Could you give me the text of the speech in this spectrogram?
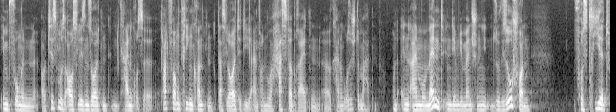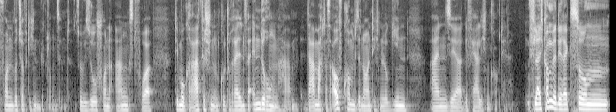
Impfungen Autismus auslesen sollten, keine große Plattform kriegen konnten, dass Leute, die einfach nur Hass verbreiten, äh, keine große Stimme hatten. Und in einem Moment, in dem die Menschen sowieso schon frustriert von wirtschaftlichen Entwicklungen sind, sowieso schon Angst vor demografischen und kulturellen Veränderungen haben, da macht das Aufkommen dieser neuen Technologien einen sehr gefährlichen Cocktail. Vielleicht kommen wir direkt zum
